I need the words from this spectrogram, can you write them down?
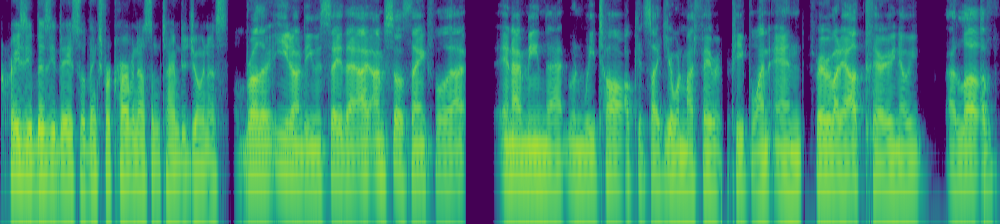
crazy busy day, so thanks for carving out some time to join us. Brother, you don't even say that. I, am so thankful. I, and I mean that when we talk, it's like you're one of my favorite people. And and for everybody out there, you know, I love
